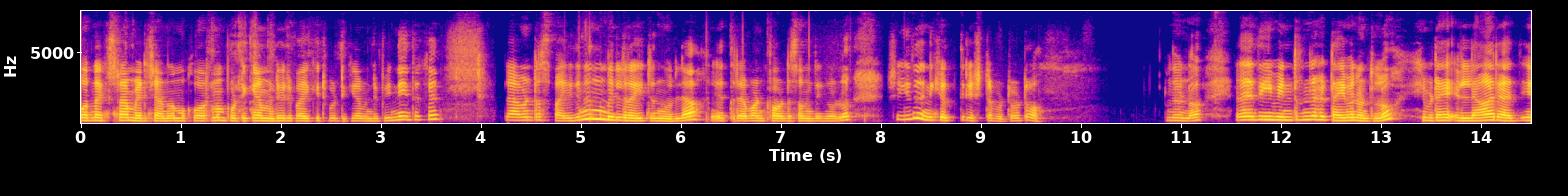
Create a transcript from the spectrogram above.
ഒരെണ്ണം എക്സ്ട്രാ മേടിച്ചാണ്. നമുക്ക് ഒരെണ്ണം പൊട്ടിക്കാൻ വേണ്ടി ഒരു പാക്കറ്റ് പൊട്ടിക്കാൻ വേണ്ടി. പിന്നെ ഇതൊക്കെ ലാവൻഡർ സ്പൈ ഇതിനൊന്നും വലിയ റേറ്റ് ഒന്നുമില്ല. എത്ര വൺ പൗണ്ട് സംതിങ് ഉള്ളൂ. പക്ഷേ ഇത് എനിക്ക് ഒത്തിരി ഇഷ്ടപ്പെട്ടു കേട്ടോ. ഇതുണ്ടോ? അതായത് ഈ വിന്ററിന്റെ ടൈമിലുണ്ടല്ലോ ഇവിടെ എല്ലാ രാജ്യ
